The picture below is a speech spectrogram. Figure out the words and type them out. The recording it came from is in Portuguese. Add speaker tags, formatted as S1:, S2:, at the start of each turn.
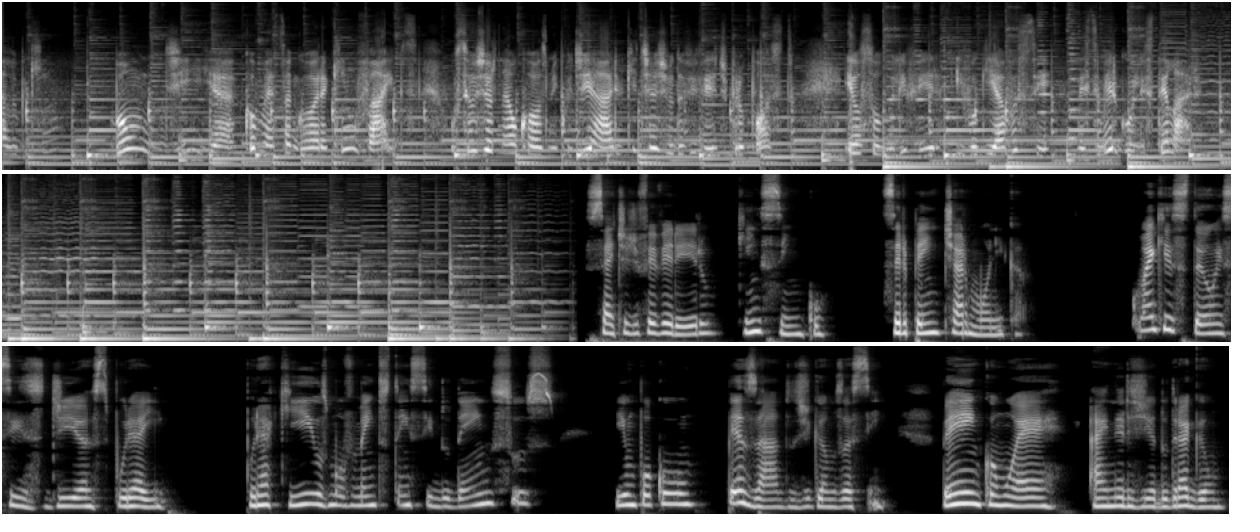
S1: Olá, Kim. Bom dia! Começa agora Kim Vibes, o seu jornal cósmico diário que te ajuda a viver de propósito. Eu sou Lu Oliveira e vou guiar você nesse mergulho estelar.
S2: Sete de fevereiro, Kim 5 Serpente harmônica. Como é que estão esses dias por aí? Por aqui, os movimentos têm sido densos e um pouco pesados, digamos assim, bem como é a energia do dragão.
